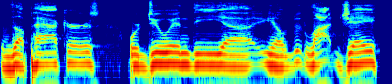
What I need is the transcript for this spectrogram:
the Packers, were doing the uh, you know lot J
